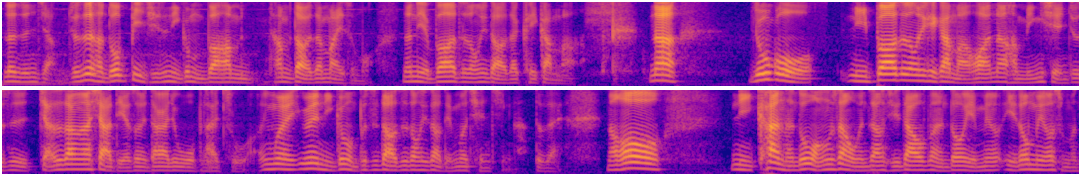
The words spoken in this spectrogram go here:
认真讲，就是很多币其实你根本不知道他们他们到底在卖什么，那你也不知道这东西到底在可以干嘛。那如果你不知道这东西可以干嘛的话，那很明显就是，假设当它下跌的时候，你大概就握不太住啊，因为因为你根本不知道这东西到底有没有前景啊，对不对？然后你看很多网络上文章，其实大部分人都也没有，也都没有什么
